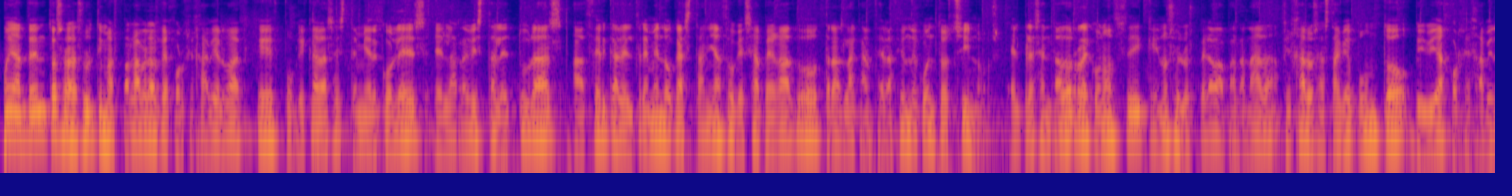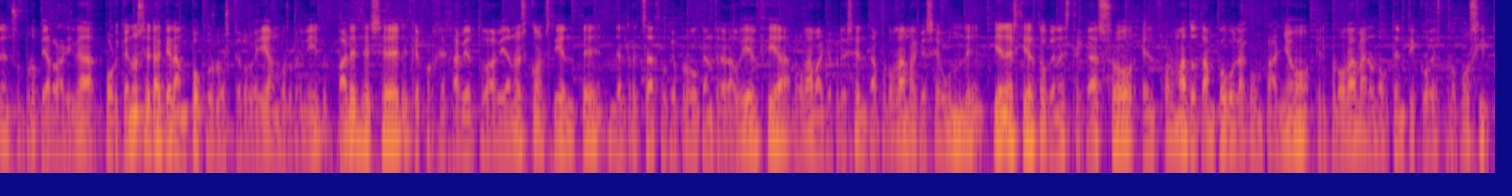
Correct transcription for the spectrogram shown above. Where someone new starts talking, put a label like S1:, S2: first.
S1: Muy atentos a las últimas palabras de Jorge Javier Vázquez, publicadas este miércoles en la revista Lecturas, acerca del tremendo castañazo que se ha pegado tras la cancelación de cuentos chinos. El presentador reconoce que no se lo esperaba para nada. Fijaros hasta qué punto vivía Jorge Javier en su propia realidad, porque no será que eran pocos los que lo veíamos venir. Parece ser que Jorge Javier todavía no es consciente del rechazo que provoca entre la audiencia, programa que presenta, programa que se hunde. Bien es cierto que en este caso el formato tampoco le acompañó, el programa era un auténtico despropósito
